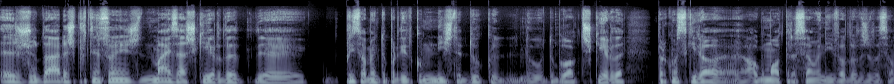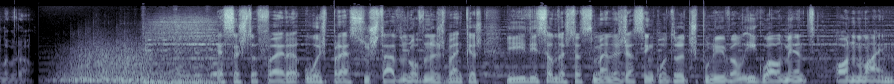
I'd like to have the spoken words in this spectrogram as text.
ajudar as pretensões mais à esquerda, principalmente do Partido Comunista do do, do, Bloco de Esquerda, para conseguir alguma alteração a nível da legislação laboral. É sexta-feira, o Expresso está de novo nas bancas e a edição desta semana já se encontra disponível igualmente online.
